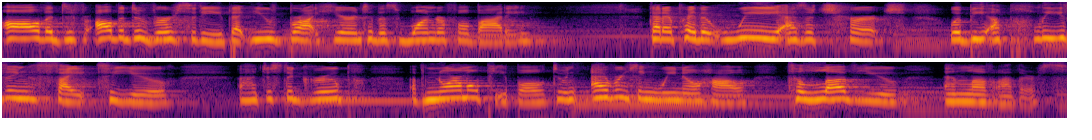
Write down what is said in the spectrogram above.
all the, all the diversity that you've brought here into this wonderful body. God, I pray that we as a church would be a pleasing sight to you, uh, just a group of normal people doing everything we know how to love you and love others.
